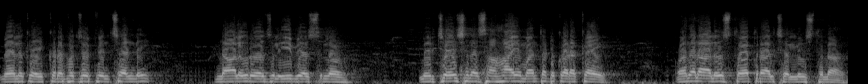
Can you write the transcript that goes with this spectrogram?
మేలుకై కృప చూపించండి. నాలుగు రోజులు ఈ వేసులో మీరు చేసిన సహాయం అంతటి కొరకై వందనాలు స్తోత్రాలు చెల్లిస్తున్నాను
